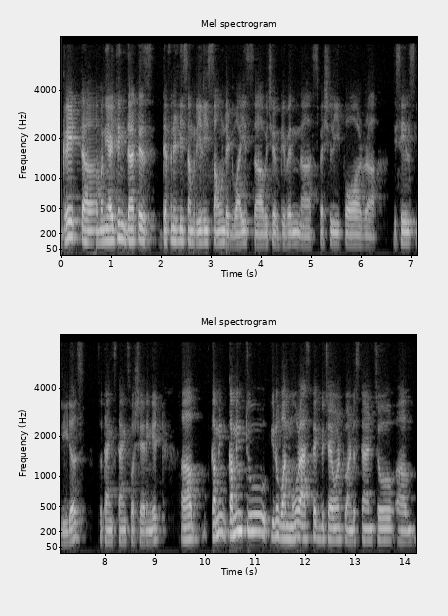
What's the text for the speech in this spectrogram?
Great, uh, Mani. I think that is definitely some really sound advice uh, which you have given, uh, especially for uh, the sales leaders. So thanks, thanks for sharing it. Uh, coming, coming to you know one more aspect which I want to understand. So, um,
